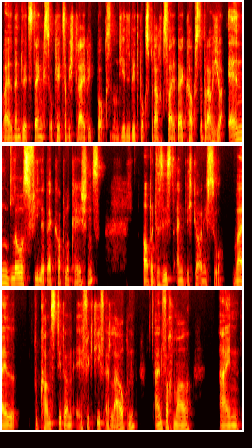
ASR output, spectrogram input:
Weil wenn du jetzt denkst, okay, jetzt habe ich drei Bitboxen und jede Bitbox braucht zwei Backups, da brauche ich ja endlos viele Backup-Locations. Aber das ist eigentlich gar nicht so, weil du kannst dir dann effektiv erlauben, einfach mal ein,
